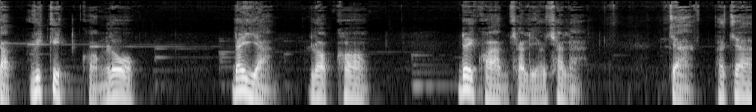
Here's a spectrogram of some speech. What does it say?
กับวิกฤตของโลก ได้อย่างรอบคอบ ด้วยความเฉลียวฉลาด จากพระเจ้า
